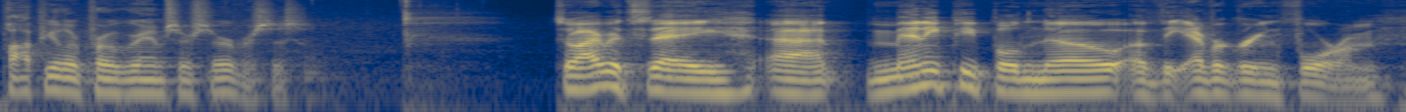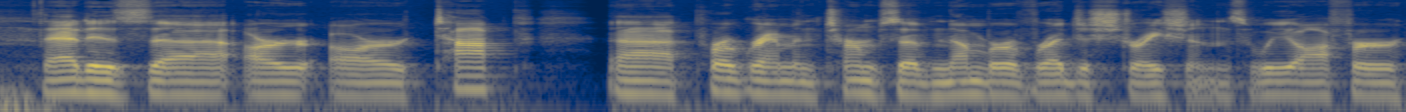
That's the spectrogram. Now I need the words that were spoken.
popular programs or services? So, I would say uh, many people know of the Evergreen Forum. That is uh, our our top uh, program in terms of number of registrations. We offer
